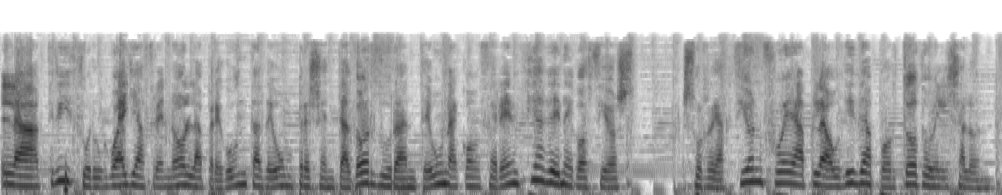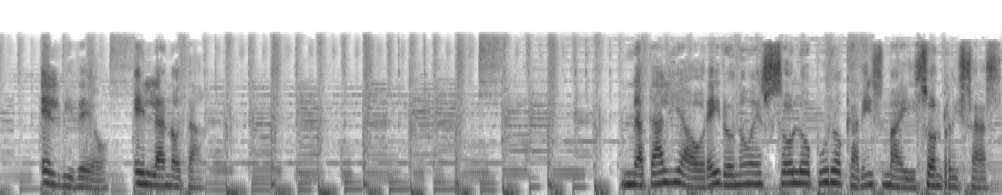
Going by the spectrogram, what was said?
La actriz uruguaya frenó la pregunta de un presentador durante una conferencia de negocios. Su reacción fue aplaudida por todo el salón. El video, en la nota. Natalia Oreiro no es solo puro carisma y sonrisas.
